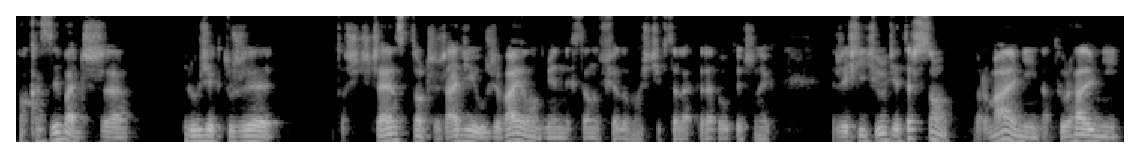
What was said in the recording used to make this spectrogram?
pokazywać, że ludzie, którzy dość często czy rzadziej używają odmiennych stanów świadomości w celach terapeutycznych, że jeśli ci ludzie też są normalni, naturalni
